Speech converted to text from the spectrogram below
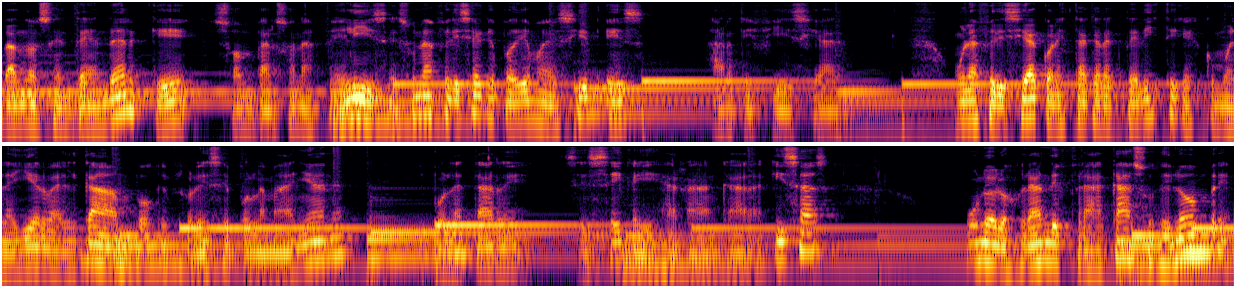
dándose a entender que son personas felices, una felicidad que podríamos decir es artificial. Una felicidad con esta característica es como la hierba del campo que florece por la mañana y por la tarde se seca y es arrancada. Quizás uno de los grandes fracasos del hombre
